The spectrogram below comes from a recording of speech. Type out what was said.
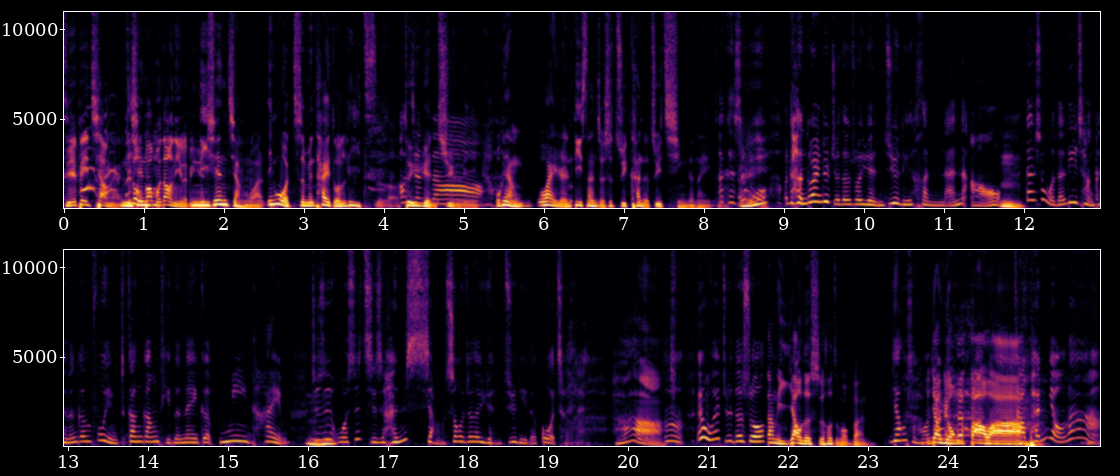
直接被呛哎、欸，你先帮不到你了，你先讲完，因为我身边太多例子了。哦对于远距离，哦我跟你讲，外人、第三者是最看得最清的那一个啊，。可是我、我很多人就觉得说远距离很难熬。嗯，但是我的立场可能跟傅颖刚刚提的那个 me time，、就是嗯我是其实很享受这个远距离的过程哎、啊，嗯，因为我会觉得说当你要的时候怎么办？要什么要拥抱啊 找啊，朋友啦。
